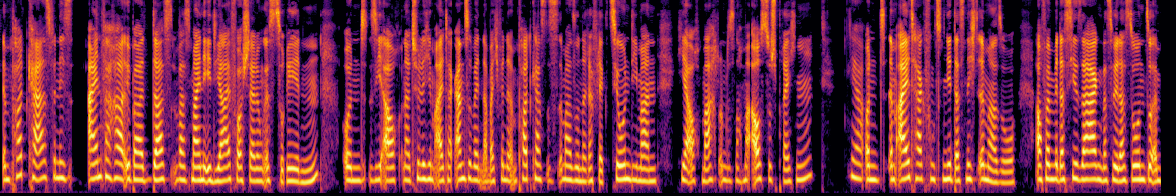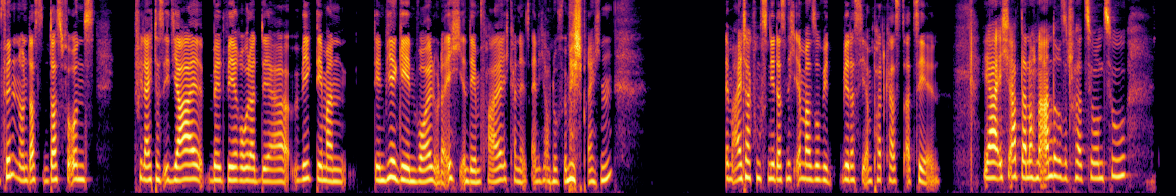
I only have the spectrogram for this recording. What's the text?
Im Podcast finde ich es einfacher über das, was meine Idealvorstellung ist, zu reden und sie auch natürlich im Alltag anzuwenden. Aber ich finde, im Podcast ist es immer so eine Reflexion, die man hier auch macht, um das nochmal auszusprechen. Ja. Und im Alltag funktioniert das nicht immer so. Auch wenn wir das hier sagen, dass wir das so und so empfinden und dass das für uns vielleicht das Idealbild wäre oder der Weg, den man, den wir gehen wollen, oder ich in dem Fall, ich kann jetzt eigentlich auch nur für mich sprechen, im Alltag funktioniert das nicht immer so, wie wir das hier im Podcast erzählen. Ja, ich habe da noch eine andere Situation zu,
